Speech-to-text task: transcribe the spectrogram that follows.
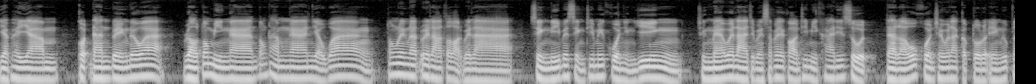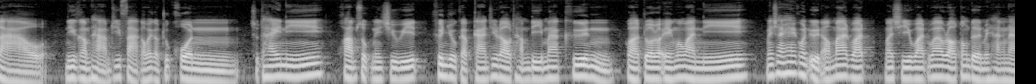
อย่าพยายามกดดันตัวเองด้วยว่า เราต้องมีงานต้องทำงานอย่าว่าง ต้องเร่งรัดเวลาตลอดเวลา สิ่งนี้เป็นสิ่งที่ไม่ควรอย่างยิ่ง ถึงแม้เวลาจะเป็นทรัพยากรที่มีค่าที่สุด แต่เราก็ควรใช้เวลากับตัวเราเองหรือเปล่า นี่คือคำถามที่ฝากเอาไว้กับทุกคน สุดท้ายนี้ความสุขในชีวิตขึ้นอยู่กับการที่เราทำดีมากขึ้น กว่าตัวเราเองเมื่อวานนี้ ไม่ใช่ให้คนอื่นเอามาตรวัด มาชี้วัดว่าเราต้องเดินไปทางไหน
